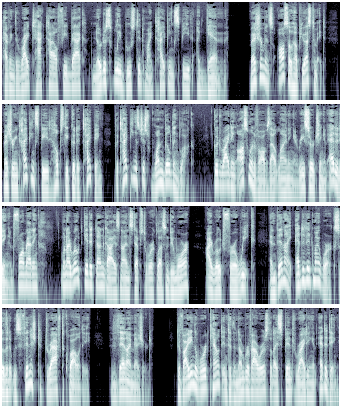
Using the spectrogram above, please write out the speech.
Having the right tactile feedback noticeably boosted my typing speed again. Measurements also help you estimate. Measuring typing speed helps get good at typing, but typing is just one building block. Good writing also involves outlining and researching and editing and formatting. When I wrote Get It Done Guys 9 Steps to Work Less and Do More, I wrote for a week, and then I edited my work so that it was finished draft quality. Then I measured. Dividing the word count into the number of hours that I spent writing and editing,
